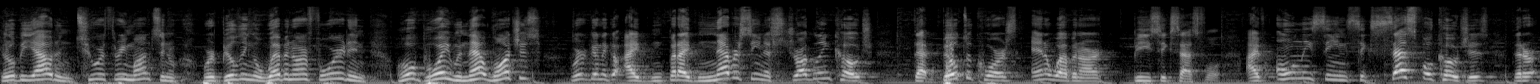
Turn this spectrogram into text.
it'll be out in two or three months, and we're building a webinar for it, and oh boy, when that launches, we're gonna go." I, but I've never seen a struggling coach that built a course and a webinar be successful. I've only seen successful coaches that are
